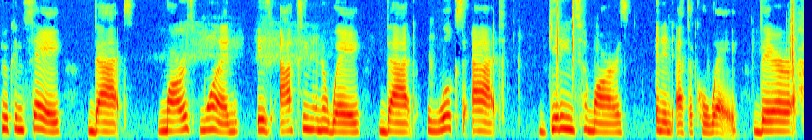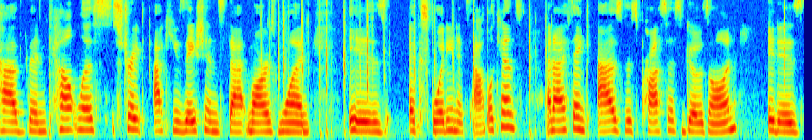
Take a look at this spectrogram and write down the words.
who can say that Mars One is acting in a way that looks at getting to Mars in an ethical way. There have been countless straight accusations that Mars One is exploiting its applicants. And I think as this process goes on, it is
